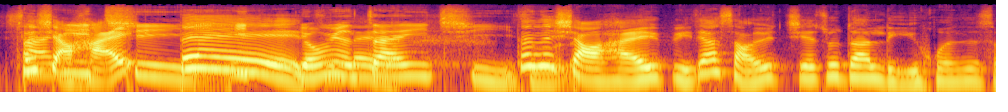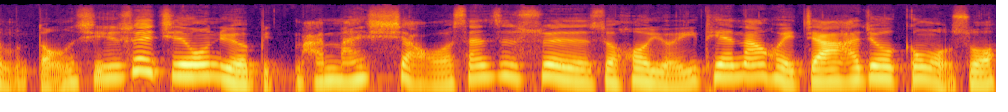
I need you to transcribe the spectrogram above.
生小孩，对，永远在一起。但是小孩比较少去接触到离婚是什么东西，所以其实我女儿比还蛮。小我，三四岁的时候，有一天他回家，他就跟我说，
